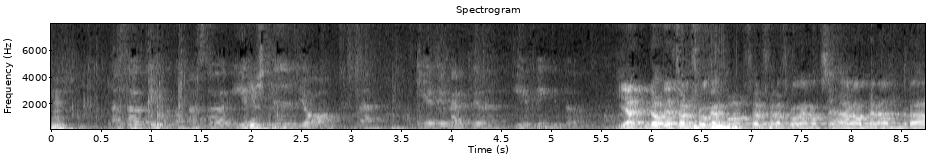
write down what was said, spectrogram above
Mm. Alltså, det, alltså evigt liv, ja, men är det verkligen en evig död? Ja, då har vi en följdfråga på för förra frågan också här om den andra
